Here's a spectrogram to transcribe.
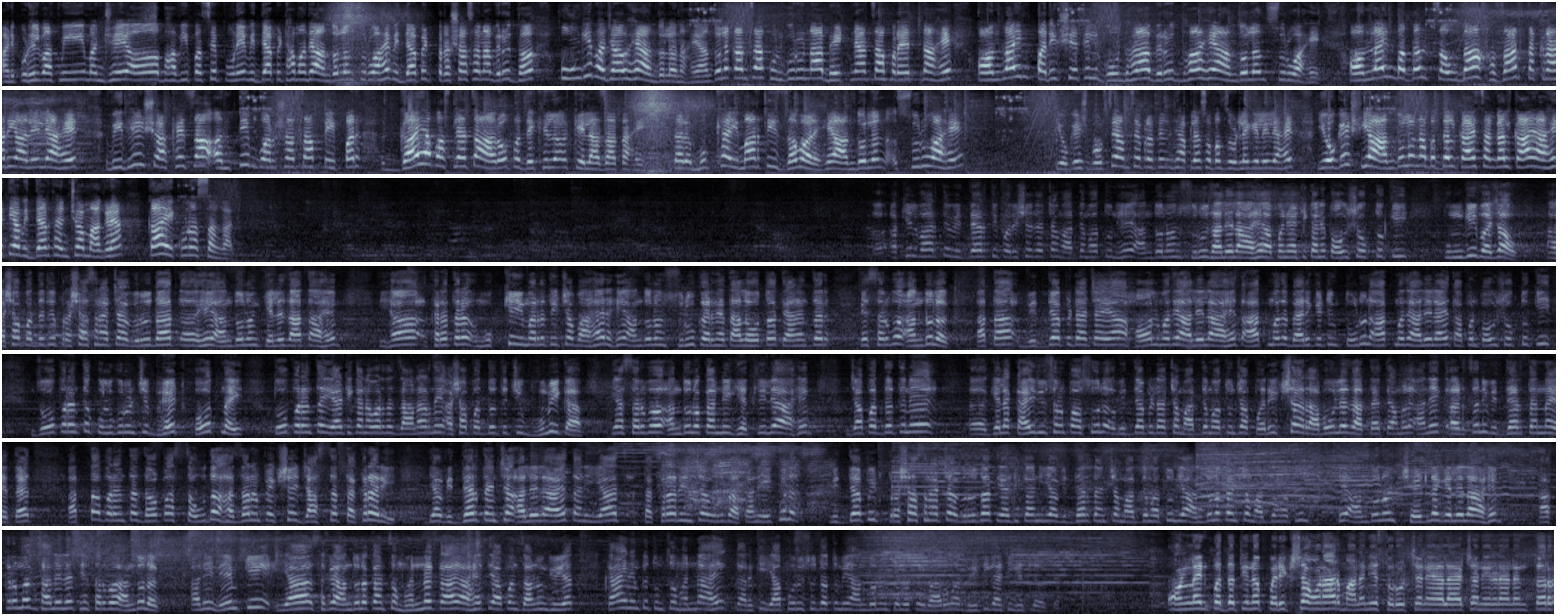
आणि पुढील बातमी म्हणजे अभाविपचे पुणे विद्यापीठामध्ये आंदोलन सुरू आहे. विद्यापीठ प्रशासनाविरुद्ध पुंगी बजाव हे आंदोलन आहे. आंदोलकांचा कुलगुरूंना भेटण्याचा प्रयत्न आहे. ऑनलाईन परीक्षेतील गोंधळाविरुद्ध हे आंदोलन सुरू आहे. ऑनलाईन बद्दल चौदा हजार तक्रारी आलेल्या आहेत. विधी शाखेचा अंतिम वर्षाचा पेपर गायब असल्याचा आरोप देखील केला जात आहे. तर मुख्य इमारतीजवळ हे आंदोलन सुरू आहे. योगेश बोरसे आमचे प्रतिनिधी आपल्यासोबत जोडले गेलेले आहेत. योगेश या आंदोलनाबद्दल काय सांगाल? काय आहेत या विद्यार्थ्यांच्या मागण्या? काय एकूणच सांगाल? अखिल भारतीय विद्यार्थी परिषदेच्या माध्यमातून हे आंदोलन सुरू झालेलं आहे. आपण या ठिकाणी पाहू शकतो की पुंगी बजाव अशा पद्धतीने प्रशासनाच्या विरोधात हे आंदोलन केले जात आहे. ह्या खरं तर मुख्य इमारतीच्या बाहेर हे आंदोलन सुरू करण्यात आलं होतं. त्यानंतर हे सर्व आंदोलक आता विद्यापीठाच्या या हॉलमध्ये आलेलं आहेत. आतमध्ये बॅरिकेटिंग तोडून आतमध्ये आलेले आहेत. आपण पाहू शकतो की जोपर्यंत कुलगुरूंची भेट होत नाही तोपर्यंत या ठिकाणावर जाणार नाही अशा पद्धतीची भूमिका या सर्व आंदोलकांनी घेतलेली आहे. ज्या पद्धतीने गेल्या काही दिवसांपासून विद्यापीठाच्या माध्यमातून ज्या परीक्षा राबवल्या जात आहेत त्यामुळे अनेक अडचणी विद्यार्थ्यांना येत आहेत. आत्तापर्यंत जवळपास चौदा हजारांपेक्षा जास्त तक्रारी या विद्यार्थ्यांच्या आलेल्या आहेत आणि याच तक्रारींच्या विरोधात आणि एकूण विद्यापीठ प्रशासनाच्या विरोधात या ठिकाणी या विद्यार्थ्यांच्या माध्यमातून या आंदोलकांच्या माध्यमातून हे आंदोलन छेडलं गेलेलं आहे. आक्रमक झालेले आहेत हे सर्व आंदोलक. आणि नेमकी या सगळ्या आंदोलकांचं म्हणणं काय आहे ते आपण जाणून घेऊयात. काय नेमकं तुमचं म्हणणं आहे? कारण की यापूर्वी सुद्धा तुम्ही आंदोलन केलं होतं वारंवार भेटीगाठी घेतल्या होत्या. ऑनलाईन पद्धतीनं परीक्षा होणार माननीय सर्वोच्च न्यायालयाच्या निर्णयानंतर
